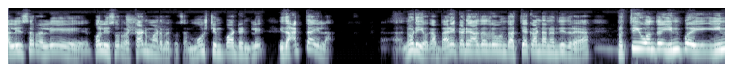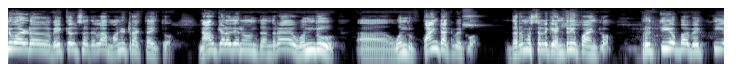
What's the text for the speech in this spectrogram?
ಅಲ್ಲಿ ಸರ್, ಅಲ್ಲಿ ಪೊಲೀಸರು ರೆಕಾರ್ಡ್ ಮಾಡಬೇಕು ಸರ್. ಮೋಸ್ಟ್ ಇಂಪಾರ್ಟೆಂಟ್ಲಿ ಇದು ಆಗ್ತಾ ಇಲ್ಲ. ನೋಡಿ, ಇವಾಗ ಬೇರೆ ಕಡೆ ಯಾವುದಾದ್ರೂ ಒಂದು ಹತ್ಯಾಕಾಂಡ ನಡೆದಿದ್ರೆ ಪ್ರತಿ ಒಂದು ಇನ್ಪ ಇನ್ವರ್ಡ್ ವೆಹಿಕಲ್ಸ್ ಅದೆಲ್ಲ ಮಾನಿಟರ್ ಆಗ್ತಾ ಇತ್ತು. ನಾವು ಕೇಳೋದೇನು ಅಂತಂದ್ರೆ ಒಂದು ಒಂದು ಪಾಯಿಂಟ್ ಹಾಕಬೇಕು. ಧರ್ಮಸ್ಥಳಕ್ಕೆ ಎಂಟ್ರಿ ಪಾಯಿಂಟು ಪ್ರತಿಯೊಬ್ಬ ವ್ಯಕ್ತಿಯ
